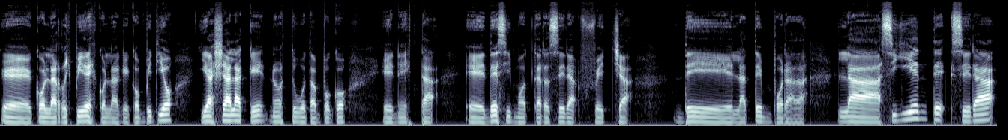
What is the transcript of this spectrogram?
eh, con la rispidez con la que compitió, y Ayala que no estuvo tampoco en esta eh, decimotercera fecha de la temporada. La siguiente será,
